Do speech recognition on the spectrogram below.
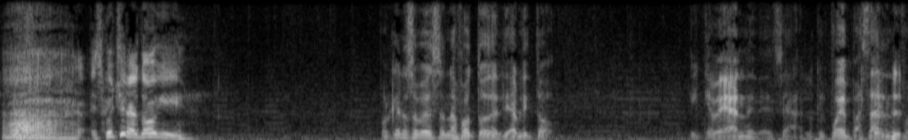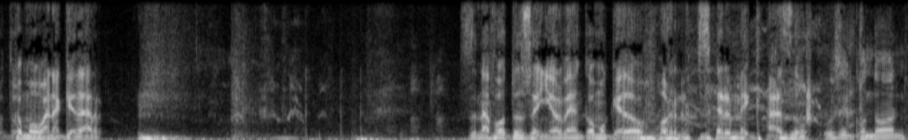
Ah, escuchen al doggy. ¿Por qué no subes una foto del Diablito y que vean eh, o sea, lo que puede pasar en el futuro? ¿Cómo van a quedar? Es una foto, un señor, vean cómo quedó por no hacerme caso. Usen condón.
